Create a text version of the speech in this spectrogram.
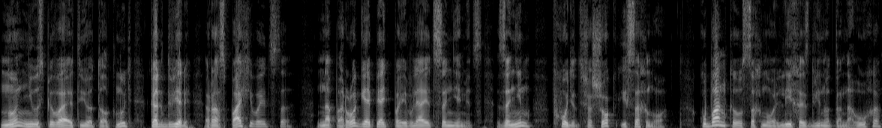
но не успевает ее толкнуть, как дверь распахивается, на пороге опять появляется немец. За ним входит Шашок и Сахно. Кубанка у Сахно лихо сдвинута на ухо,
